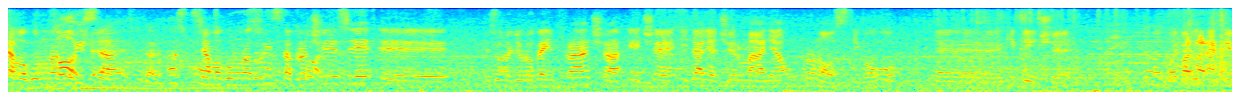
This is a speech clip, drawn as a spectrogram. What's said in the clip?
siamo con una turista, siamo con una turista francese, eh, ci sono gli europei in Francia e c'è Italia-Germania, un pronostico, oh, eh, chi vince? Puoi parlare anche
